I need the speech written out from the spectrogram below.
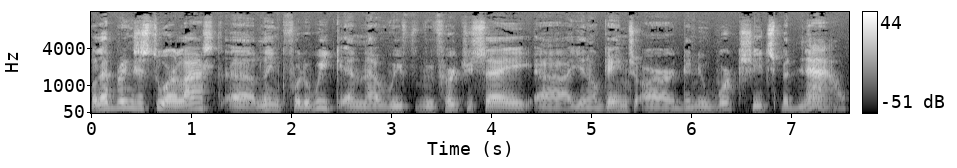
Well, that brings us to our last uh, link for the week, and uh, we've we've heard you say, uh, you know, games are the new worksheets, but now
